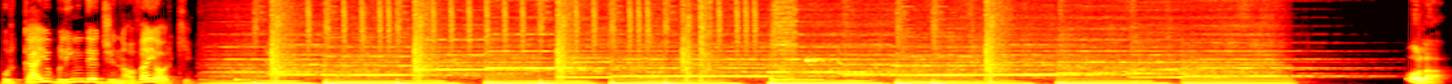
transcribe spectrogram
por Caio Blinder, de Nova York. Olá!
